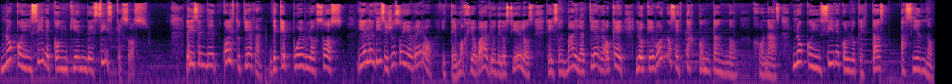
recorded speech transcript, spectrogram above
no coincide con quien decís que sos. Le dicen, de, ¿cuál es tu tierra? ¿De qué pueblo sos? Y él le dice, yo soy hebreo y temo a Jehová, Dios de los cielos, que hizo el mar y la tierra. Ok, lo que vos nos estás contando Jonás, no coincide con lo que estás haciendo.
